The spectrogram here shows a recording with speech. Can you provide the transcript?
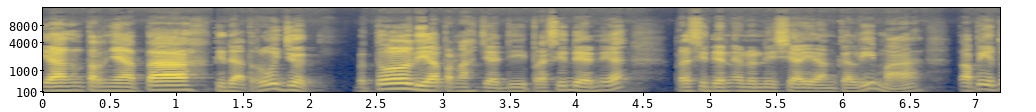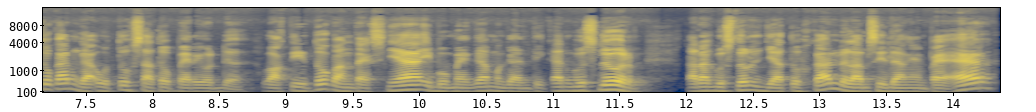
yang ternyata tidak terwujud. Betul dia pernah jadi presiden ya, presiden Indonesia yang kelima, tapi itu kan nggak utuh satu periode. Waktu itu konteksnya Ibu Mega menggantikan Gus Dur. Karena Gus Dur dijatuhkan dalam sidang MPR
